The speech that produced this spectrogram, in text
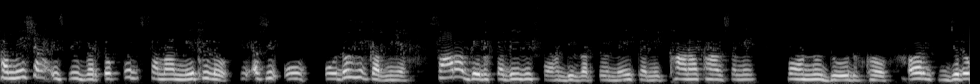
ਹਮੇਸ਼ਾ ਇਸ ਦੀ ਵਰਤੋਂ ਕੁਝ ਸਮਾਂ ਮਿਥ ਲਓ ਕਿ ਅਸੀਂ ਉਹ ਉਦੋਂ ਹੀ ਕਰਨੀ ਹੈ। ਸਾਰਾ ਦਿਨ ਕਦੀ ਵੀ ਫੋਨ ਦੀ ਵਰਤੋਂ ਨਹੀਂ ਕਰਨੀ। ਖਾਣਾ ਖਾਣ ਸਮੇਂ ਫੋਨ ਨੂੰ ਦੂਰ ਰੱਖੋ ਔਰ ਜਦੋਂ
